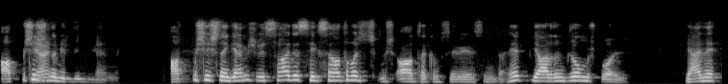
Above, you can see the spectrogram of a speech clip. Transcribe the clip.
60 yani yaşında bildiğin yani. 60 yaşına gelmiş ve sadece 86 maça çıkmış A takım seviyesinde. Hep yardımcı olmuş bu oyuncu. Yani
